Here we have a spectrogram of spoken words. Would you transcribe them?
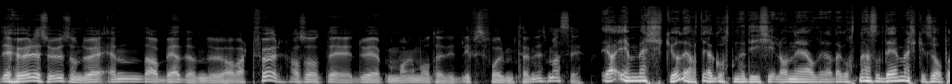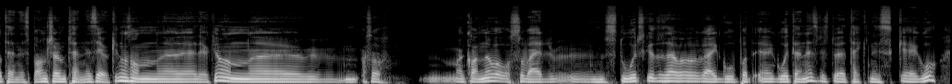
Det høres jo ut som du er enda bedre enn du har vært før. Altså at det, du er på mange måter i ditt livsform tennismessig. Ja, jeg merker jo det at jeg har gått ned de kiloene jeg allerede har gått ned. Så det merkes jo også på tennisbanen. Selv om tennis er jo ikke noe sånn Det er jo ikke noen øh, Altså man kan jo også være stor, skulle du si, og være god, på, god, i tennis hvis du er teknisk eh, god,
